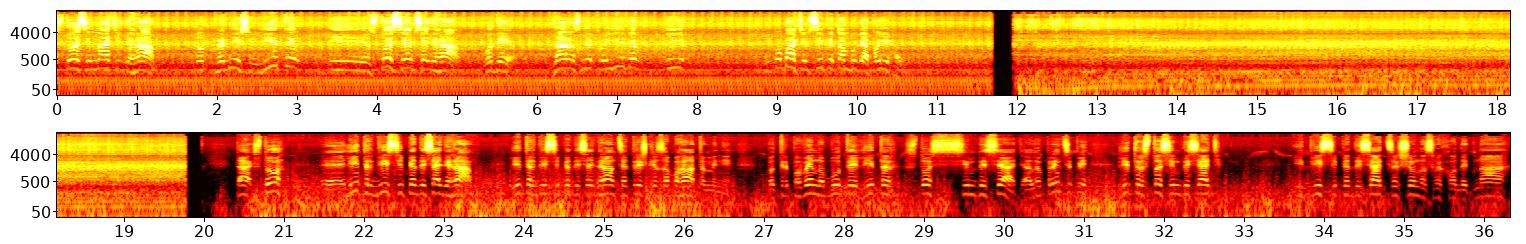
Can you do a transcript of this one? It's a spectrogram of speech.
117 грам. Тобто, верніше, літр і 170 грам води. Зараз ми проїдемо і, і побачимо, скільки там буде. Поїхали. Так, 100 е, літр 250 грам. літр 250 грам це трішки забагато мені. Повинно бути літр 170. Але в принципі літр 170 і 250 це що в нас виходить? На,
